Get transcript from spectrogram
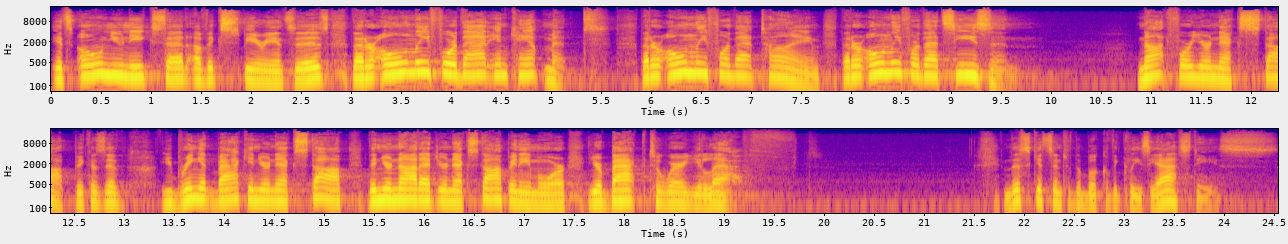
its own unique set of experiences that are only for that encampment, that are only for that time, that are only for that season, not for your next stop. Because if you bring it back in your next stop, then you're not at your next stop anymore. You're back to where you left. And this gets into the book of Ecclesiastes.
